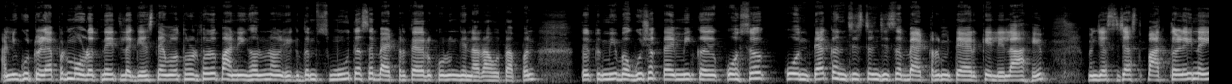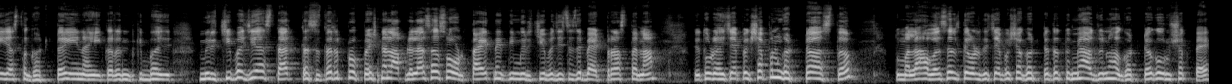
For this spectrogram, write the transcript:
आणि गुटळ्या पण मोडत नाहीत लगेच. त्यामुळे थोडं थोडं पाणी घालून एकदम स्मूथ असं बॅटर तयार करून घेणार आहोत आपण. तर तुम्ही बघू शकताय मी क कसं कोणत्या कन्सिस्टन्सीचं बॅटर मी तयार केलेलं आहे. म्हणजे असं जास्त पातळही नाही जास्त घट्टही नाही. कारण की भज मिरची भजी असतात तसं तर प्रोफेशनल आपल्याला असं सोडता येत नाही. ती मिरची भजीचं जे बॅटर असतं ना ते थोडं ह्याच्यापेक्षा पण घट्ट असतं. तुम्हाला हवं असेल तेवढं त्याच्यापेक्षा घट्ट. तर तुम्ही अजून घट्ट करू शकताय.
